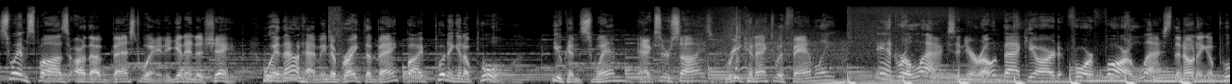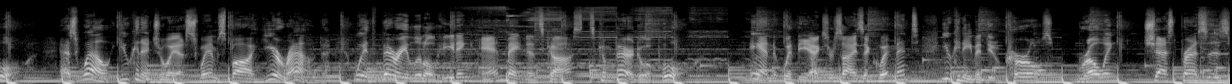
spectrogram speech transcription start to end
Swim spas are the best way to get into shape without having to break the bank by putting in a pool. You can swim, exercise, reconnect with family, and relax in your own backyard for far less than owning a pool. As well, you can enjoy a swim spa year-round with very little heating and maintenance costs compared to a pool. And with the exercise equipment, you can even do curls, rowing, chest presses,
